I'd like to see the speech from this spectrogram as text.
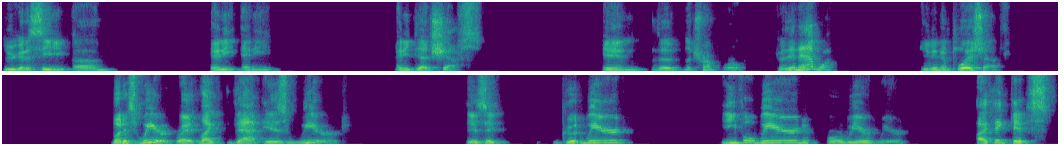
you're going to see um, any any any dead chefs in the the Trump world because they didn't have one. He didn't employ a chef. But it's weird, right? Like that is weird. Is it good weird, evil weird, or weird weird? I think it's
